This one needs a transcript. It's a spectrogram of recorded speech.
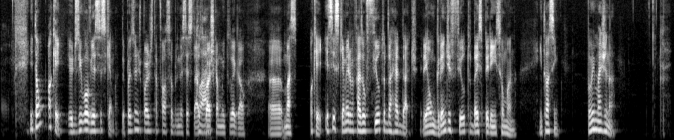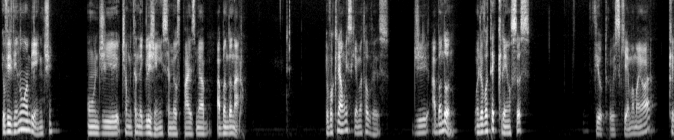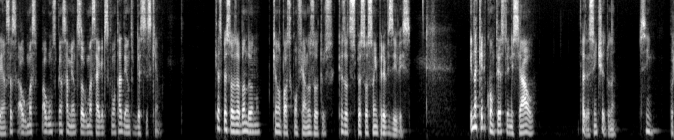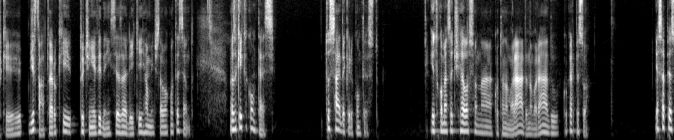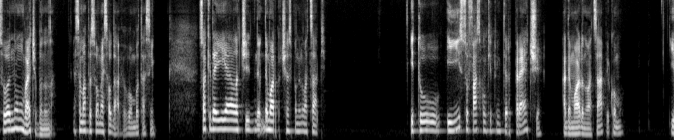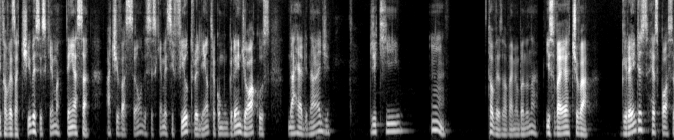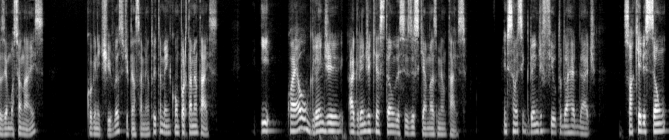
Então, ok, eu desenvolvi esse esquema. Depois a gente pode até falar sobre necessidades, claro. que eu acho que é muito legal. Uh, mas Ok, esse esquema ele vai fazer o filtro da realidade. Ele é um grande filtro da experiência humana. Então, assim, vamos imaginar. Eu vivi num ambiente onde tinha muita negligência, meus pais me ab abandonaram. Eu vou criar um esquema, talvez, de abandono, onde eu vou ter crenças, filtro, esquema maior, crenças, algumas, alguns pensamentos, algumas regras que vão estar dentro desse esquema. Que as pessoas abandonam, que eu não posso confiar nos outros, que as outras pessoas são imprevisíveis. E naquele contexto inicial, fazia sentido, né? Sim. Porque, de fato, era o que tu tinha evidências ali que realmente estavam acontecendo. Mas o que que acontece? Tu sai daquele contexto. E tu começa a te relacionar com a tua namorada, namorado, qualquer pessoa. E essa pessoa não vai te abandonar. essa é uma pessoa mais saudável, vamos botar assim. Só que daí ela te demora para te responder no WhatsApp. E tu e isso faz com que tu interprete a demora no WhatsApp como e talvez ative esse esquema, tem essa ativação desse esquema, esse filtro, ele entra como um grande óculos da realidade de que hum, talvez ela vai me abandonar. Isso vai ativar grandes respostas emocionais, cognitivas, de pensamento e também comportamentais. E qual é o grande, a grande questão desses esquemas mentais? Eles são esse grande filtro da realidade. Só que eles são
